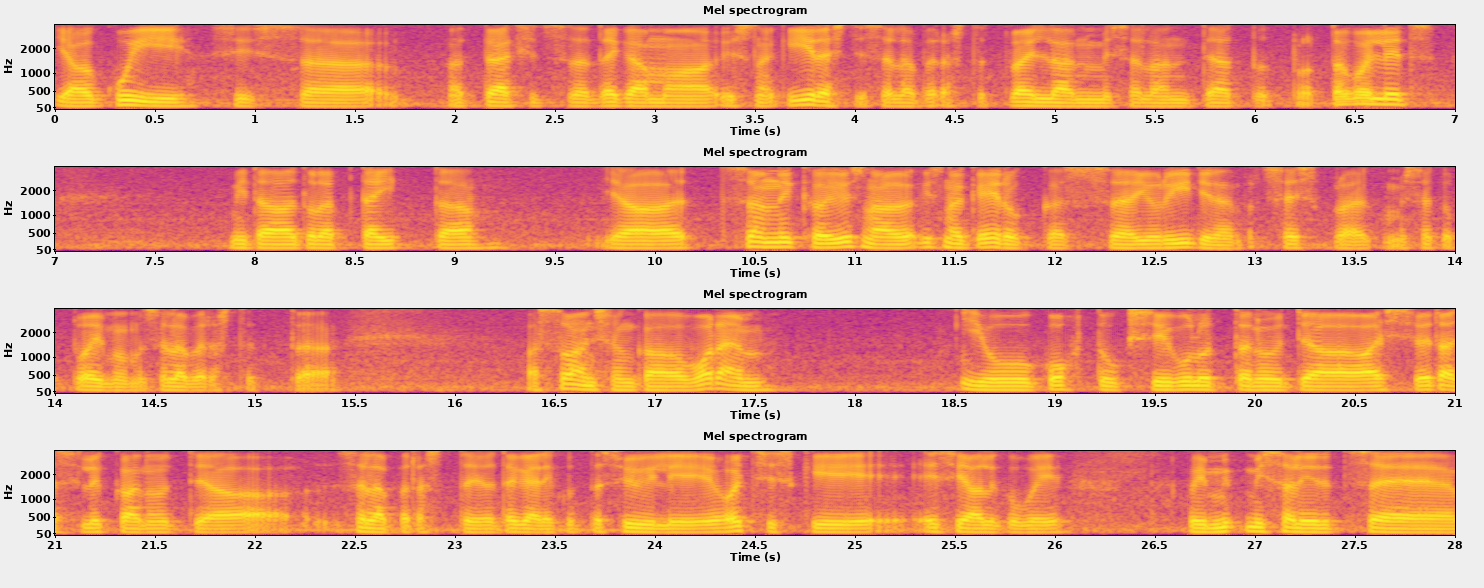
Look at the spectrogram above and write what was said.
ja kui, siis äh, nad peaksid seda tegema üsna kiiresti, sellepärast et väljaandmisel on teatud protokollid, mida tuleb täita. Ja et see on ikka üsna, üsna keerukas äh, juriidiline protsess praegu, mis hakkab toimuma, sellepärast et äh, Assange on ka varem ju kohtuuksi kulutanud ja asju edasi lükanud ja sellepärast ta ju tegelikult asüüli otsiski esialgu või, või mis oli see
